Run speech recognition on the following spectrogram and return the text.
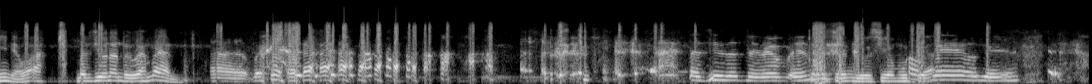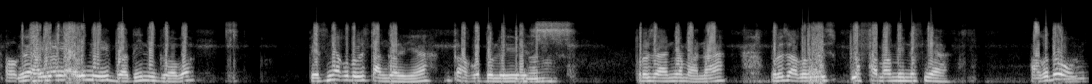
ini wah pensiunan BUMN Tadi itu BUMN. pensiun di usia muda Oke, oke. Oke. Enggak, ini, ini buat ini gua apa? Biasanya aku tulis tanggalnya, aku tulis perusahaannya mana, terus aku tulis plus sama minusnya. Aku tuh Hmm.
